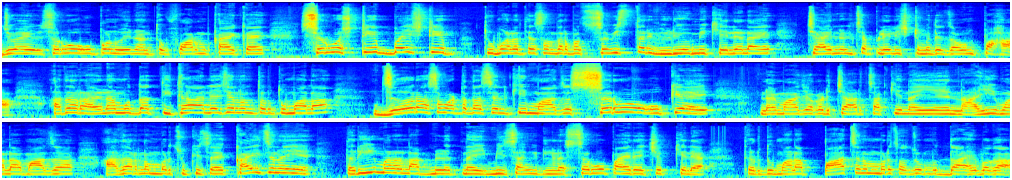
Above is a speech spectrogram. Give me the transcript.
जो आहे सर्व ओपन होईल आणि तो फॉर्म काय काय सर्व स्टेप बाय स्टेप तुम्हाला त्या संदर्भात सविस्तर व्हिडिओ मी केलेला आहे. चॅनलच्या प्लेलिस्टमध्ये जाऊन पहा. आता राहिला मुद्दा तिथं आल्याच्यानंतर तुम्हाला जर असं वाटत असेल की माझं सर्व ओके आहे नाही माझ्याकडे चार चाकी नाही आहे नाही मला माझा आधार नंबर चुकीचा आहे काहीच नाही आहे तरीही मला लाभ मिळत नाही. मी सांगितलेल्या सर्व पायऱ्या चेक केल्या. तर तुम्हाला पाच नंबरचा जो मुद्दा आहे बघा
